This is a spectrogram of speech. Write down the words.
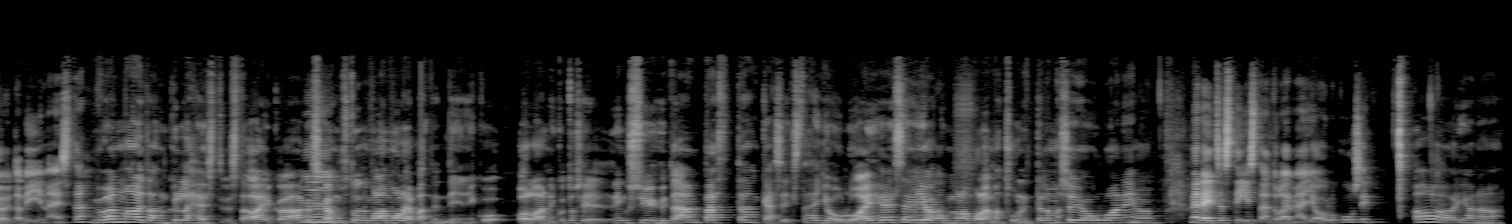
joulupöytäviineistä? Me varmaan aletaan kyllä lähestyä sitä aikaa, Mm. koska musta tuntuu, että me ollaan molemmat nyt niin, niin kuin, ollaan niin kuin, tosi niin kuin syyhytään päästä tähän käsiksi tähän jouluaiheeseen jo, Joo. kun me ollaan molemmat suunnittelemassa joulua. Niin... Joo. Meillä itse asiassa tiistain tulee meidän joulukuusi. Aa, ihanaa.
